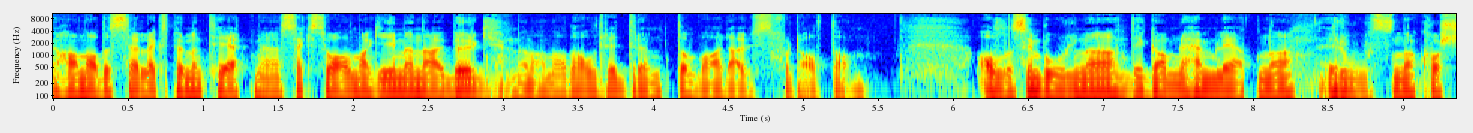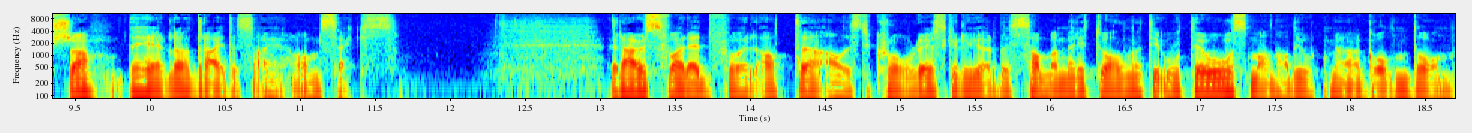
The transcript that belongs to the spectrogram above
Han hadde selv eksperimentert med seksualmagi med Nauburg, men han hadde aldri drømt om hva Raus fortalte han. Alle symbolene, de gamle hemmelighetene, rosen og korset, det hele dreide seg om sex. Raus var redd for at Alistair Crowley skulle gjøre det samme med ritualene til OTO som han hadde gjort med Golden Dawn,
